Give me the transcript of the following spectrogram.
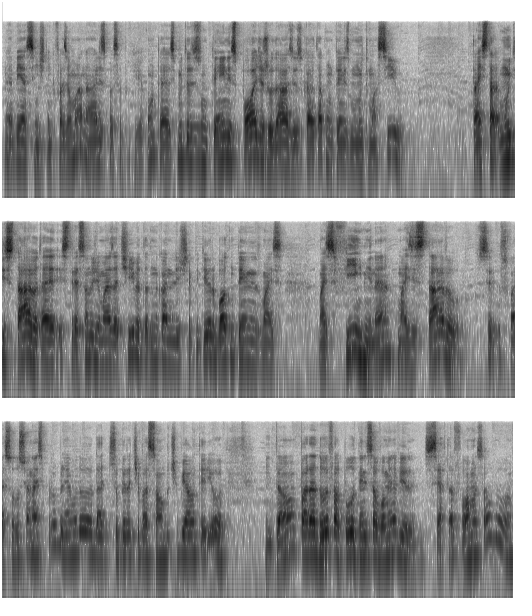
Não é bem assim, a gente tem que fazer uma análise para saber o que, que acontece. Muitas vezes um tênis pode ajudar, às vezes o cara tá com um tênis muito macio, tá muito estável, tá estressando demais a tibia, tá dando canelite o tempo inteiro, bota um tênis mais mais firme, né, mais estável, vai solucionar esse problema do, da superativação do tibial anterior. Então, para a dor, fala, pô, o tênis salvou minha vida. De certa forma, salvou.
